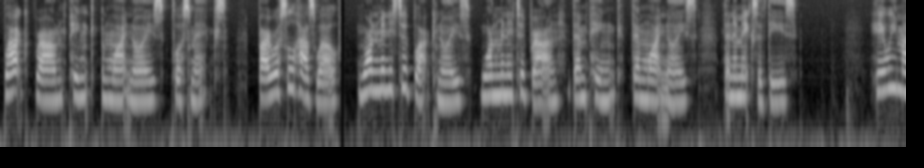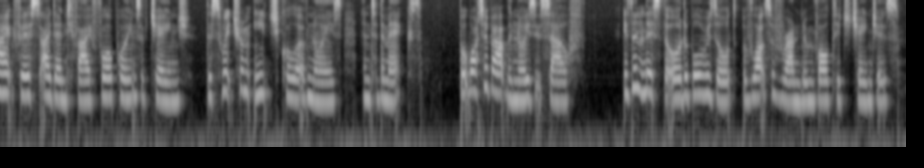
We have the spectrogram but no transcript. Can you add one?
Black, Brown, Pink and White Noise plus Mix, by Russell Haswell. One minute of black noise, one minute of brown, then pink, then white noise, then a mix of these. Here we might first identify four points of change, the switch from each colour of noise into the mix. But what about the noise itself? Isn't this the audible result of lots of random voltage changes?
